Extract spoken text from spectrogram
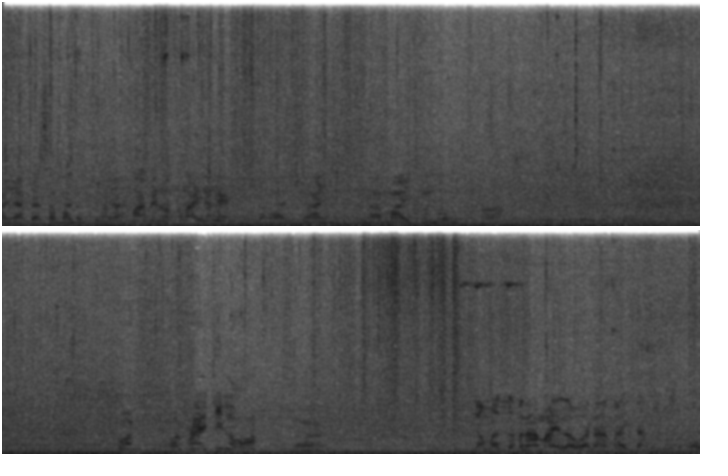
ណាណាម៉ៃអាតែសម័យនឹងពីណាមកពេលកន្លែងហ្នឹងឯងដល់ហើយឆ្ងាញ់ណាម៉ៃក្នុងលំគាត់គាត់ខែជីឡោណាខ្ញុំមិនទៅបណ្ណាម៉ៃឥឡូវណាម៉ៃដាក់ទៅប្រហូ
